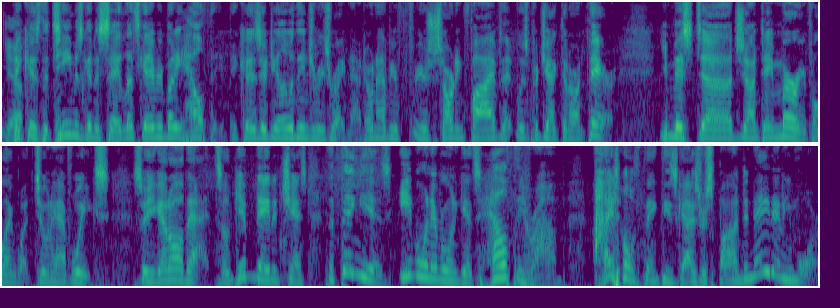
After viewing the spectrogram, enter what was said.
Yep. Because the team is going to say, let's get everybody healthy because they're dealing with injuries right now. Don't have your, your starting five that was projected aren't there. You missed uh, Jante Murray for like, what, two and a half weeks. So you got all that. So give Nate a chance. The thing is, even when everyone gets healthy, Rob, I don't think these guys respond to Nate anymore.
